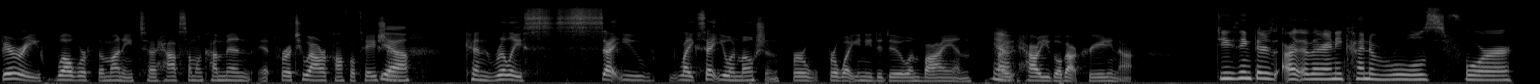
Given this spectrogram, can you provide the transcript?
very well worth the money to have someone come in for a two hour consultation. Yeah. Can really set you like set you in motion for for what you need to do and buy and Yeah. how, how you go about creating that. Do you think there's are there any kind of rules for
